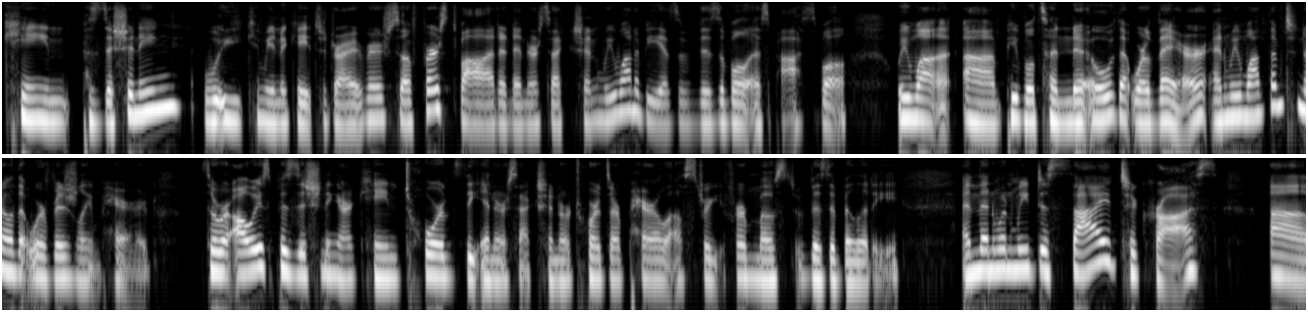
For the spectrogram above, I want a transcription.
cane positioning, we communicate to drivers. So first of all, at an intersection, we want to be as visible as possible. We want uh, people to know that we're there, and we want them to know that we're visually impaired. So we're always positioning our cane towards the intersection or towards our parallel street for most visibility. And then when we decide to cross, uh,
